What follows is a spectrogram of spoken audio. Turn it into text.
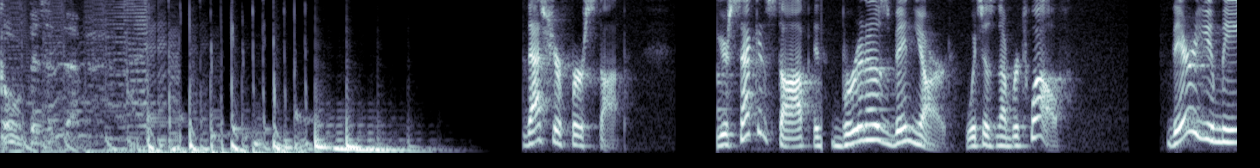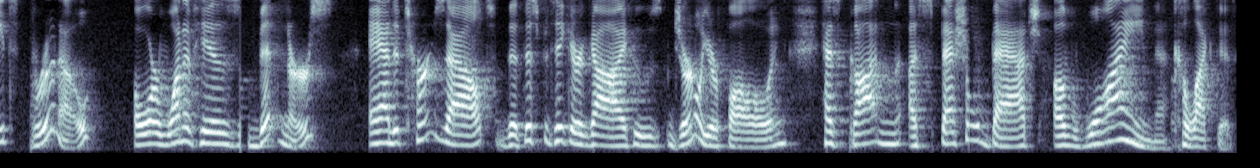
Go visit them. That's your first stop. Your second stop is Bruno's Vineyard, which is number 12. There you meet Bruno or one of his vintners, and it turns out that this particular guy whose journal you're following has gotten a special batch of wine collected.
